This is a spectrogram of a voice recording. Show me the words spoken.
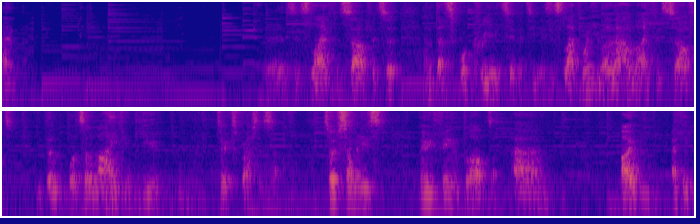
and it is. It's life itself. It's a, and that's what creativity is. It's life when you allow life itself, to, the, what's alive in you, to express itself. So if somebody's maybe feeling blocked, um, I I think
